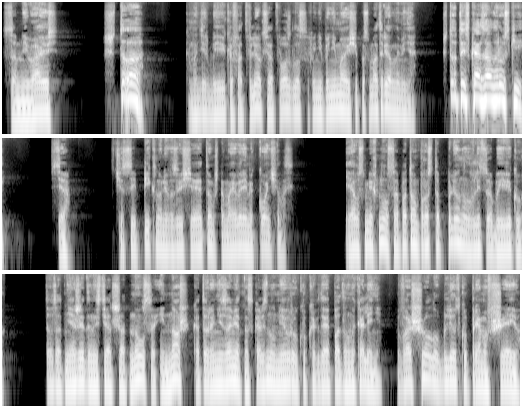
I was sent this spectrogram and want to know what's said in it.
«Сомневаюсь». «Что?» Командир боевиков отвлекся от возгласов и непонимающе посмотрел на меня. «Что ты сказал, русский?» «Все». Часы пикнули, возвещая о том, что мое время кончилось. Я усмехнулся, а потом просто плюнул в лицо боевику. Тот от неожиданности отшатнулся, и нож, который незаметно скользнул мне в руку, когда я падал на колени, вошел ублюдку прямо в шею.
